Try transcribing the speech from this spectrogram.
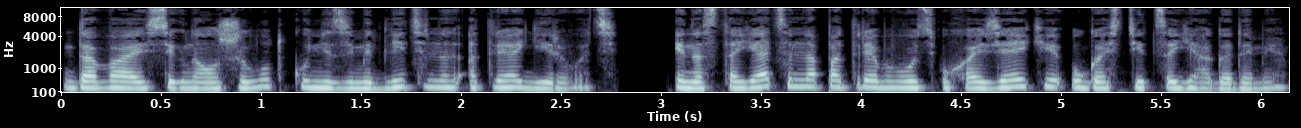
давая сигнал желудку незамедлительно отреагировать и настоятельно потребовать у хозяйки угоститься ягодами.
